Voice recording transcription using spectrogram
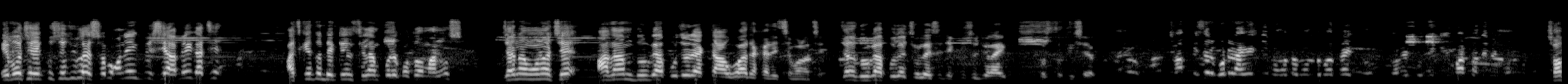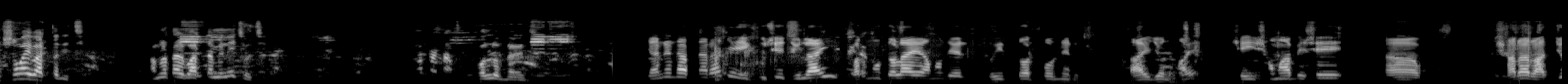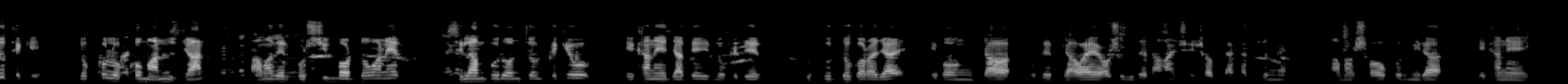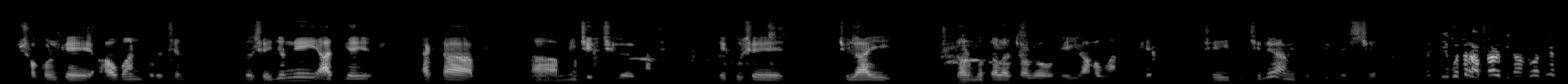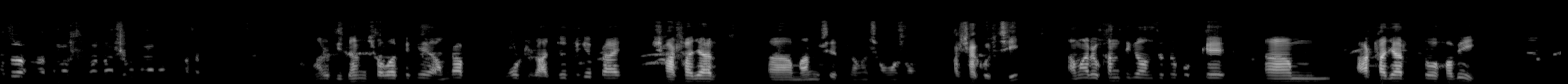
এবছর একুশ জুলাই সভা সব অনেক বেশি আবেগ আছে। আজকে তো দেখলেন শ্রীরামপুরে কত মানুষ। যেন মনে হচ্ছে আগাম দুর্গা পুজোর একটা আবহাওয়া দেখা দিচ্ছে মনে হচ্ছে। যেন দুর্গা পুজো চলে এসেছে একুশে জুলাই প্রস্তুতি সেরকম। ছাব্বিশের ভোটের আগে কি মমতা বন্দ্যোপাধ্যায় দলের প্রতি কি বার্তা দেবেন সব সময় বার্তা দিচ্ছে। আমরা তার বার্তা মেনেই চলছি। পল্লব ব্যানার্জি। জানেন আপনারা যে একুশে জুলাই ধর্মতলায় আমাদের শহীদ তর্পণের আয়োজন হয়। সেই সমাবেশে সারা রাজ্য থেকে লক্ষ লক্ষ মানুষ যান। আমাদের পশ্চিম বর্ধমানের শিলামপুর অঞ্চল থেকেও এখানে যাতে লোকেদের উদ্বুদ্ধ করা যায় এবং যা, ওদের যাওয়ায় অসুবিধা না হয়, সেসব দেখার জন্য আমার সহকর্মীরা এখানে সকলকে আহ্বান করেছেন। তো সেই জন্যই আজকে একটা মিছিল ছিল এখানে। একুশে জুলাই ধর্মতলা চলো এই আহ্বান রেখে সেই মিছিলে আমি যোগ দিতে এসেছিলাম এবছর আপনার বিধানসভা থেকে কত জনসমাগম আশা করছেন? আমার বিধানসভা থেকে আমরা মোট রাজ্য থেকে প্রায় ষাট হাজার মানুষের জনসমাগম আশা করছি। আমার ওখান থেকে অন্তত পক্ষে আট হাজার তো হবেই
